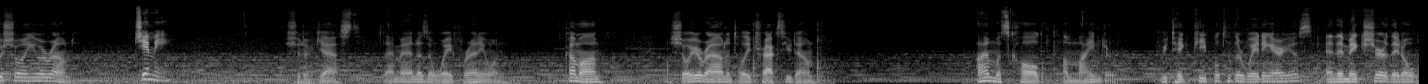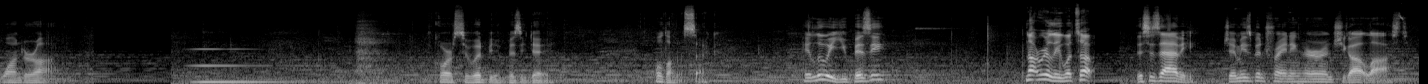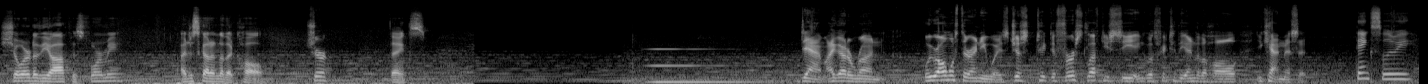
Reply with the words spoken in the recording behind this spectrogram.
was showing you around? Jimmy. Should have guessed. That man doesn't wait for anyone. Come on. I'll show you around until he tracks you down. I'm what's called a minder. We take people to their waiting areas and then make sure they don't wander off. Of course, it would be a busy day. Hold on a sec. Hey, Louie, you busy? Not really, what's up? This is Abby. Jimmy's been training her and she got lost. Show her to the office for me. I just got another call. Sure. Thanks. Damn, I gotta run. We were almost there anyways. Just take the first left you see and go straight to the end of the hall. You can't miss it. Thanks, Louie.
